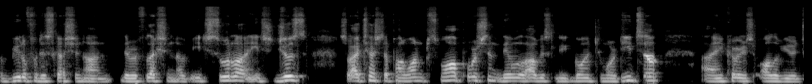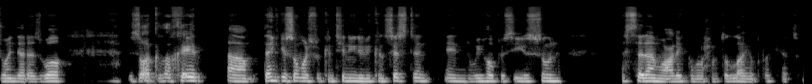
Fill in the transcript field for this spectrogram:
a beautiful discussion on the reflection of each surah and each juz. So I touched upon one small portion. They will obviously go into more detail. I encourage all of you to join that as well. Um, thank you so much for continuing to be consistent and we hope to see you soon. Assalamu alaikum wa rahmatullahi wa barakatuh.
